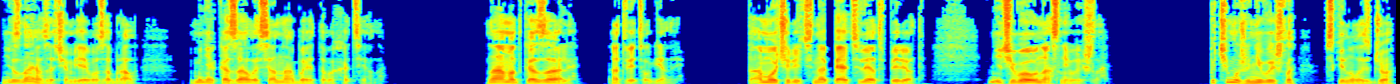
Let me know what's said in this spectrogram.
Не знаю, зачем я его забрал. Мне казалось, она бы этого хотела. «Нам отказали», — ответил Генри. «Там очередь на пять лет вперед. Ничего у нас не вышло». «Почему же не вышло?» — вскинулась Джо.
